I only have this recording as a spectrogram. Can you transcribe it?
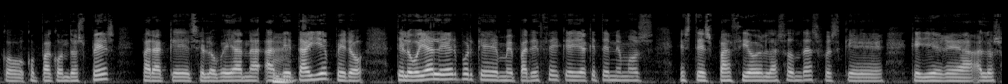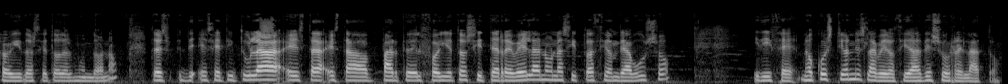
Copa con dos P's, para que se lo vean al mm. detalle, pero te lo voy a leer porque me parece que ya que tenemos este espacio en las ondas, pues que, que llegue a, los oídos de todo el mundo, ¿no? Entonces, se titula esta, esta parte del folleto, Si te revelan una situación de abuso, y dice, no cuestiones la velocidad de su relato.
